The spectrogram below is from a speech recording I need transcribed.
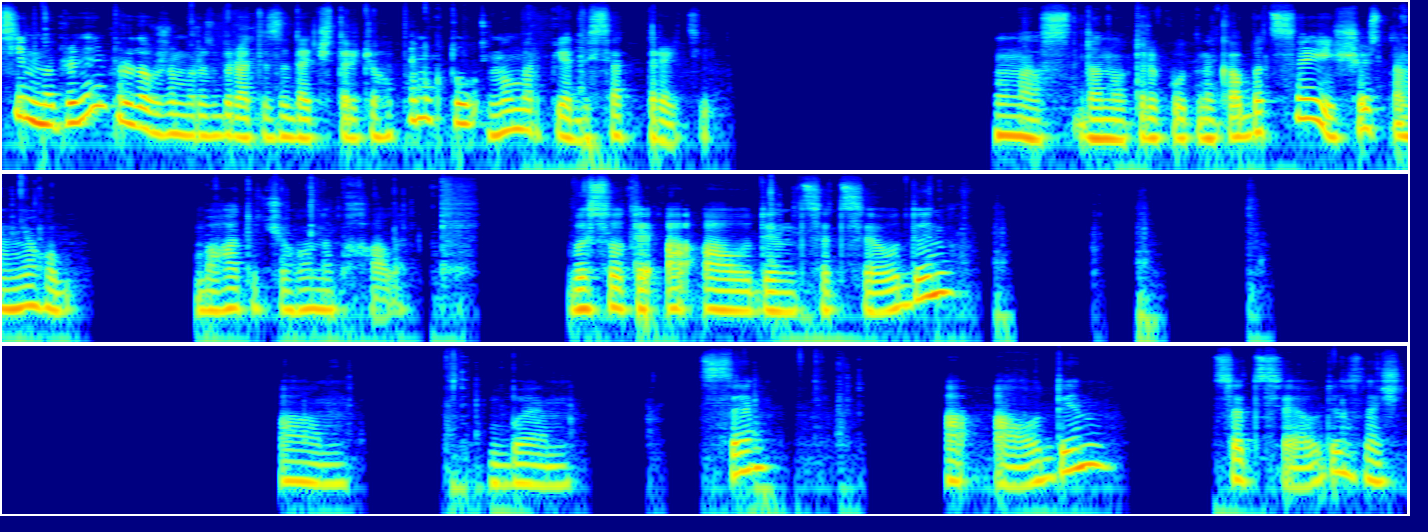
Всім добрий день, продовжуємо розбирати задачі третього пункту номер 53. У нас дано трикутник АБЦ і щось там в нього багато чого напхали. Висоти АА1, СС1. А, Б, С, АА1, СС1, значить,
